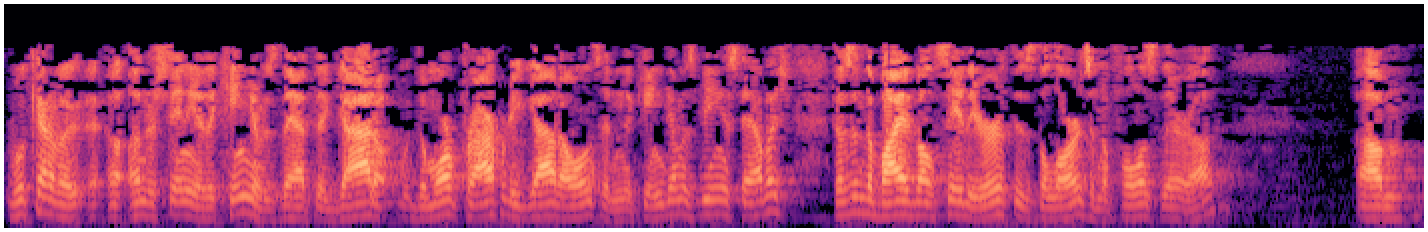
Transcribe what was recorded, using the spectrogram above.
what kind of a, a understanding of the kingdom is that? That God, the more property God owns, and the kingdom is being established. Doesn't the Bible say the earth is the Lord's and the fullness thereof? Um,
